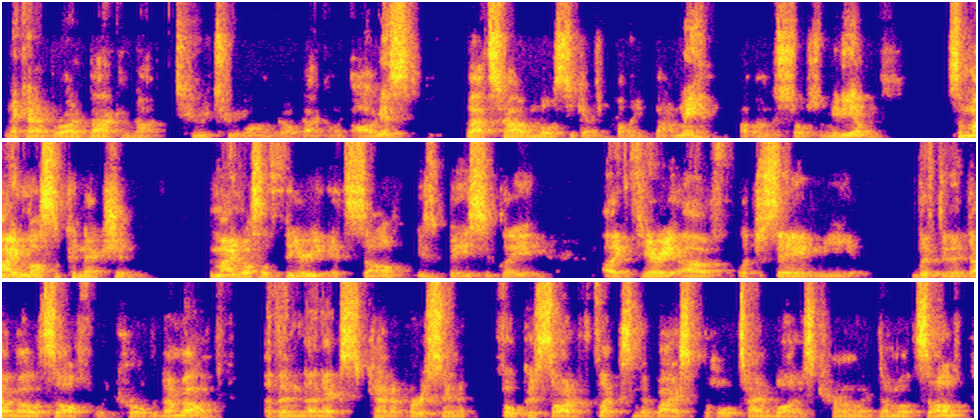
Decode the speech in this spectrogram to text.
And I kind of brought it back not too too long ago, back in like August. That's how most of you guys probably found me on the social media. So mind muscle connection. The mind muscle theory itself is basically like a theory of let's just say we lifted a dumbbell itself, we curled the dumbbell, and then the next kind of person focused on flexing the bicep the whole time while he's curling the dumbbell itself.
